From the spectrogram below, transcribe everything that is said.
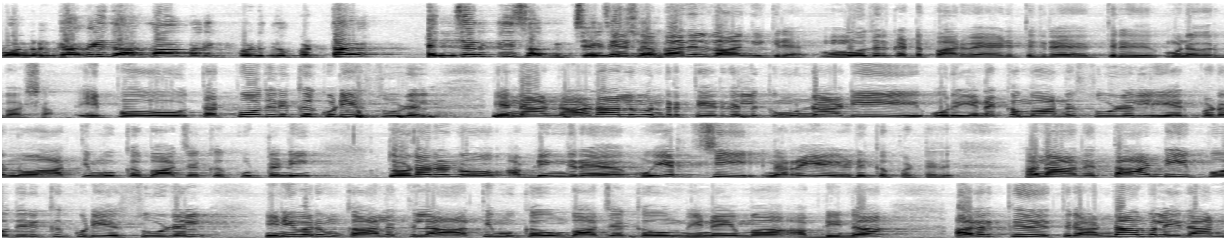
போட்டிருக்காங்க. இது அண்ணாமலைக்கு கொடுக்கப்பட்ட எச்சரிக்கை பதில் வாங்கிக்கிறேன். முதற்கட்ட பார்வையை எடுத்துக்கிறேன் திரு முனவர் பாஷா. இப்போ தற்போது இருக்கக்கூடிய சூழல் ஏன்னா நாடாளுமன்ற தேர்தலுக்கு முன்னாடி ஒரு இணக்கமான சூழல் ஏற்படணும். அதிமுக பாஜக கூட்டணி தொடரணும் அப்படிங்கிற முயற்சி நிறைய எடுக்கப்பட்டது. ஆனா அதை தாண்டி இப்போது இருக்கக்கூடிய சூழல் இனிவரும் காலத்துல அதிமுகவும் பாஜகவும் இணையுமா அப்படின்னா அதற்கு திரு அண்ணாமலை தான்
